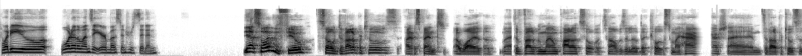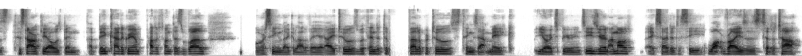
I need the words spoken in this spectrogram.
What are you what are the ones that you're most interested in? Yeah, so I have a few. So developer tools, I spent a while uh, developing my own product, so it's always a little bit close to my heart. Um, developer tools has historically always been a big category on Product Hunt as well. We're seeing like a lot of AI tools within the developer tools, things that make your experience easier. I'm always excited to see what rises to the top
